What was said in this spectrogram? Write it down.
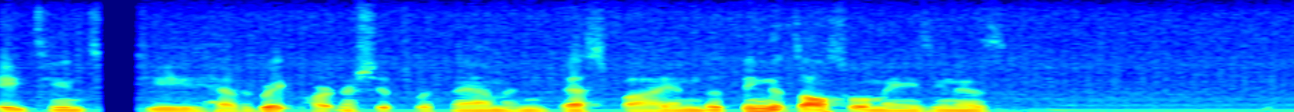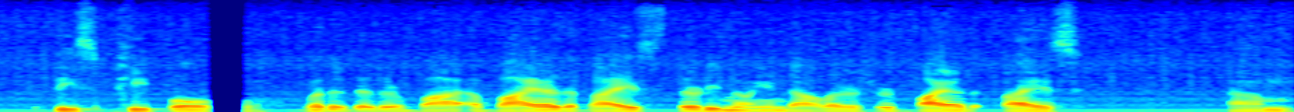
AT&T, have great partnerships with them and Best Buy. And the thing that's also amazing is these people, whether they're a buyer that buys $30 million or a buyer that buys um,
